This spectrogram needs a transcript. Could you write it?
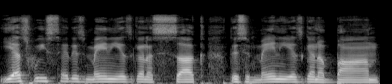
yes, we say this mania is gonna suck, this mania is gonna bomb,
